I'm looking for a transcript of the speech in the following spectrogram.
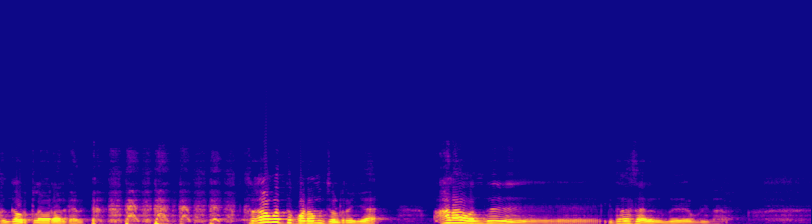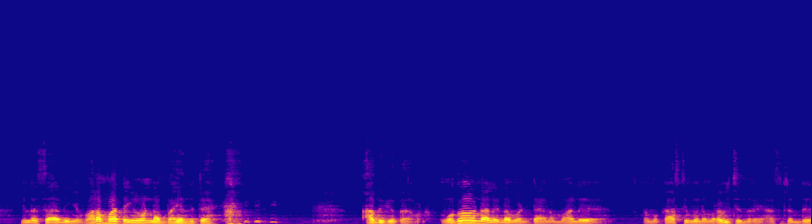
அங்கே ஒரு கிளவராக இருக்காரு. கிராமத்து படம்னு சொல்கிறீங்க ஆனால் வந்து இதெல்லாம் சார் இது வந்து அப்படின்னா இல்லை சார் நீங்கள் வரமாட்டீங்களோன்னு நான் பயந்துட்டேன். அதுக்கு தான். முதல் நாள் என்ன பண்ணிட்டேன் நம்ம ஆள் நம்ம காஸ்டியூமர் நம்ம ரவிச்சந்திரன் அசிஸ்டண்ட்டு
